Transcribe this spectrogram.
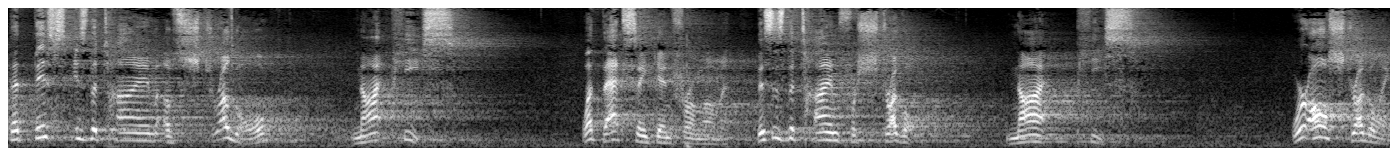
that this is the time of struggle, not peace. Let that sink in for a moment. This is the time for struggle, not peace. We're all struggling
